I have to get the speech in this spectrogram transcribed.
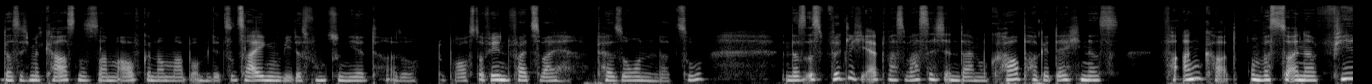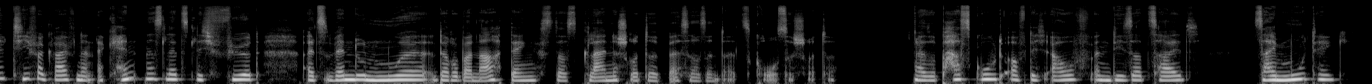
das ich mit Carsten zusammen aufgenommen habe, um dir zu zeigen, wie das funktioniert. Also du brauchst auf jeden Fall zwei Personen dazu. Das ist wirklich etwas, was sich in deinem Körpergedächtnis verankert und was zu einer viel tiefergreifenden Erkenntnis letztlich führt, als wenn du nur darüber nachdenkst, dass kleine Schritte besser sind als große Schritte. Also pass gut auf dich auf in dieser Zeit, sei mutig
